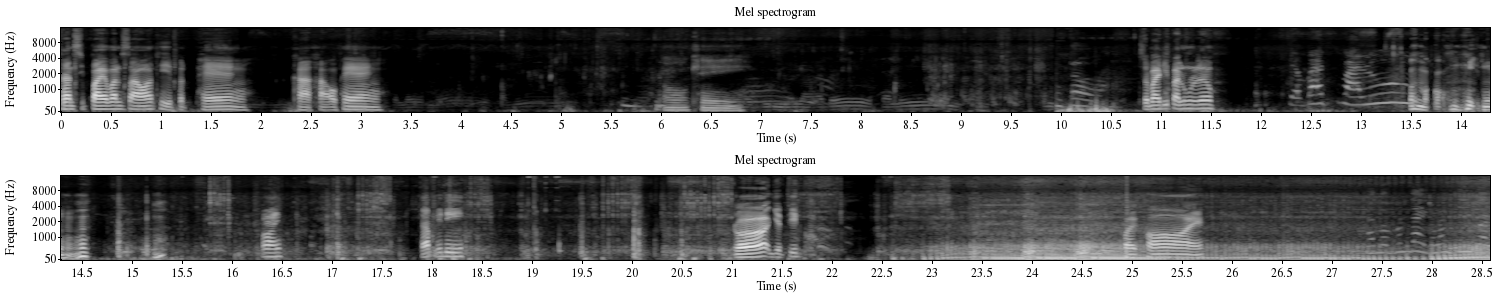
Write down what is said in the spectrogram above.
คันสิไปวันเสาร์อาทิตย์ปัดแพง ขาขาวแพง โอเคต่อสบายดีปะลุงเร็วจะไปปะลุงๆโอ้ยมาเกาะหินปล่อยจับดีๆ เอออย่าติดค่อยๆให้มันมันได้กำลังดีก่อน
